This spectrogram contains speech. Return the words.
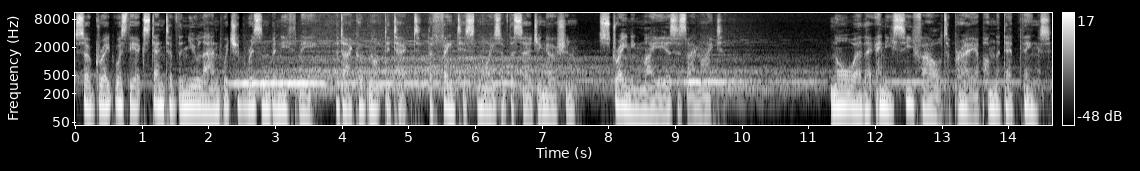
So great was the extent of the new land which had risen beneath me that I could not detect the faintest noise of the surging ocean straining my ears as I might. Nor were there any seafowl to prey upon the dead things.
